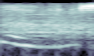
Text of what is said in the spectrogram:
Productions.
